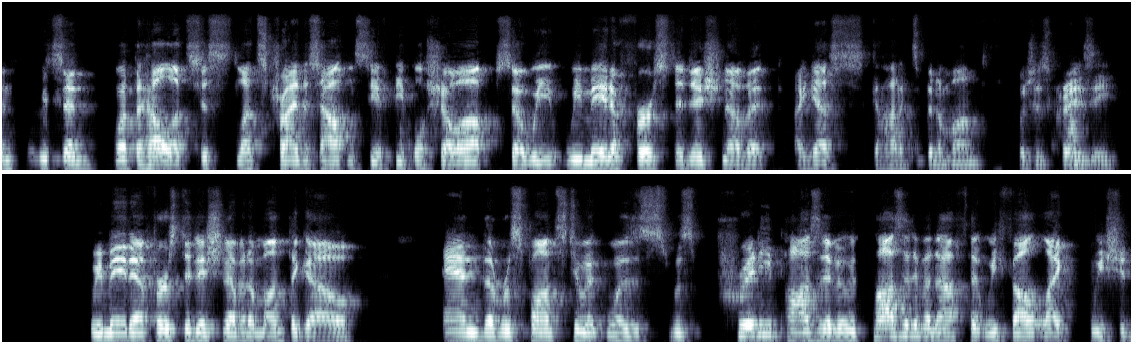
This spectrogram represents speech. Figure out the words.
And we said, what the hell? Let's just let's try this out and see if people show up. So we we made a first edition of it. I guess God, it's been a month, which is crazy. We made a first edition of it a month ago and the response to it was was pretty positive. It was positive enough that we felt like we should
